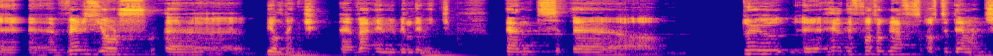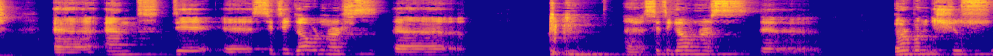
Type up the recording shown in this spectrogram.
uh, where is your uh, building? Uh, where have you been living? And do you have the photographs of the damage? and the city governors, city governors urban issues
